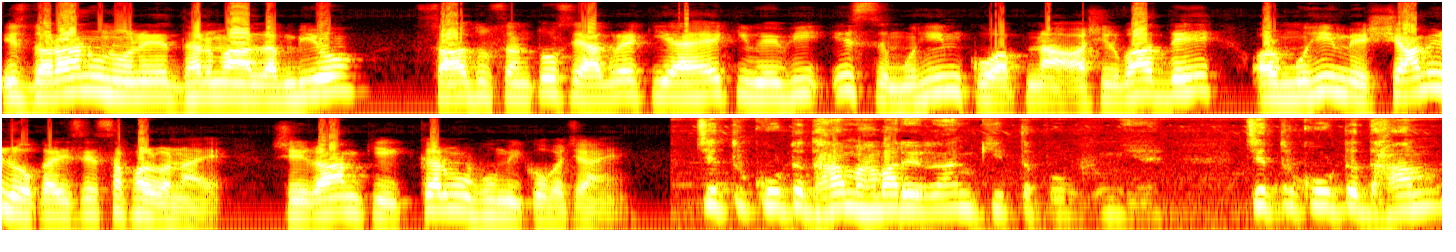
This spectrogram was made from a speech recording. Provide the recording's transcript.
इस दौरान उन्होंने धर्मावलंबियों साधु संतों से आग्रह किया है कि वे भी इस मुहिम को अपना आशीर्वाद दें और मुहिम में शामिल होकर इसे सफल बनाएँ। श्री राम की कर्म भूमि को बचाएँ। चित्रकूट धाम हमारे राम की तपोभूमि है। चित्रकूट धाम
